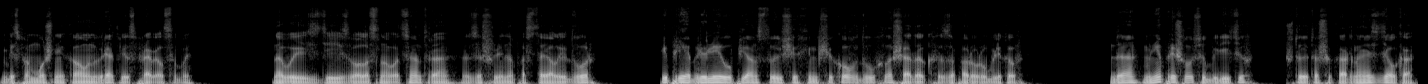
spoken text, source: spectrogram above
Без помощника он вряд ли справился бы. На выезде из волосного центра зашли на постоялый двор и приобрели у пьянствующих имщиков двух лошадок за пару рубликов. Да, мне пришлось убедить их, что это шикарная сделка,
